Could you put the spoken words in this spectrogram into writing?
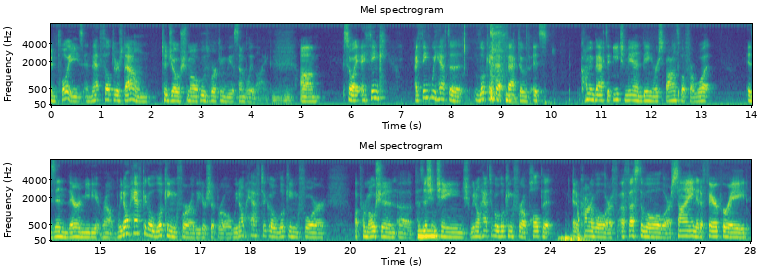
employees. And that filters down to joe schmo who's working the assembly line. Hmm. Um, so I, I think I think we have to look at that fact of it's coming back to each man being responsible for what is in their immediate realm. We don't have to go looking for a leadership role. We don't have to go looking for a promotion, a position mm-hmm. change. We don't have to go looking for a pulpit at a carnival or a festival or a sign at a fair parade.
